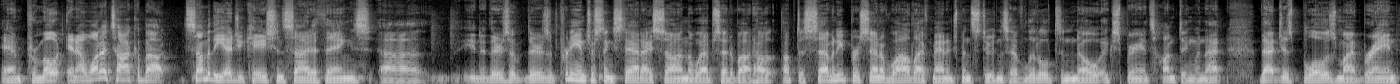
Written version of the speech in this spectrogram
and promote. And I want to talk about some of the education side of things. Uh, you know there's a there's a pretty interesting stat I saw on the website about how up to 70% of wildlife management students have little to no experience hunting. When that that just blows my brain.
